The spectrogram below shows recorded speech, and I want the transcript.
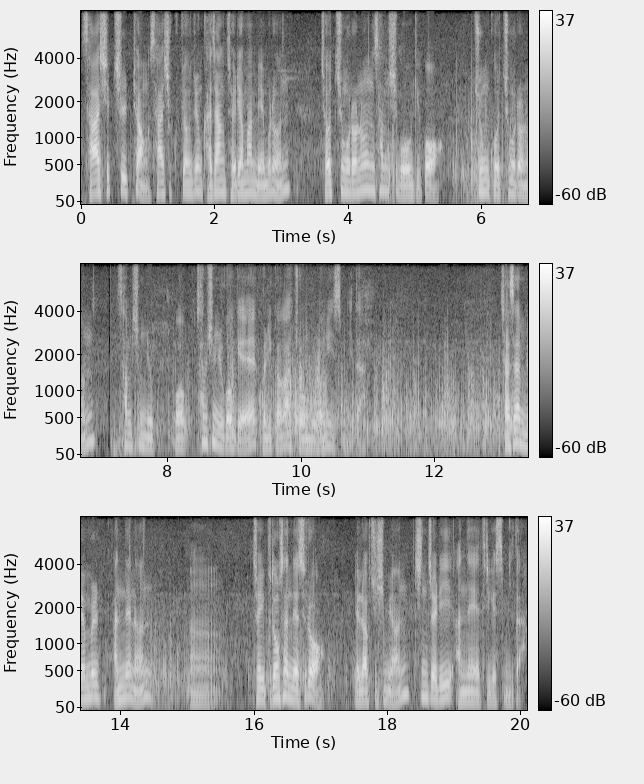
47평, 49평 중 가장 저렴한 매물은 저층으로는 35억이고 중고층으로는 36억, 36억의 권리가가 좋은 물건이 있습니다. 자세한 매물 안내는 어, 저희 부동산 넷으로 연락 주시면 친절히 안내해 드리겠습니다.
